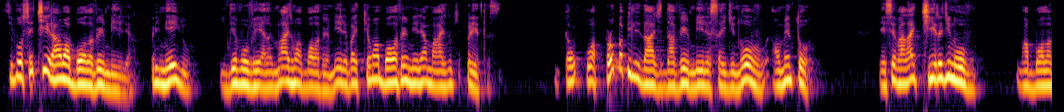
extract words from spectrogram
Se você tirar uma bola vermelha primeiro e devolver ela mais uma bola vermelha, vai ter uma bola vermelha a mais do que pretas. Então, a probabilidade da vermelha sair de novo aumentou. E aí você vai lá e tira de novo uma bola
